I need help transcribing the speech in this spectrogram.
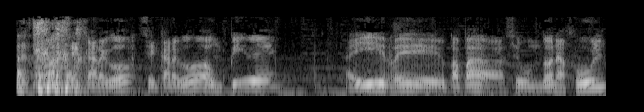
Chabón se cargó, se cargó a un pibe ahí re papá segundona full.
